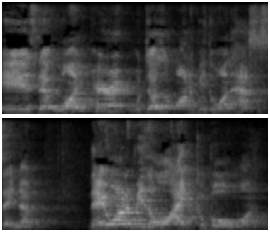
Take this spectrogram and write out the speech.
is that one parent doesn't want to be the one that has to say no. They want to be the likable one.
